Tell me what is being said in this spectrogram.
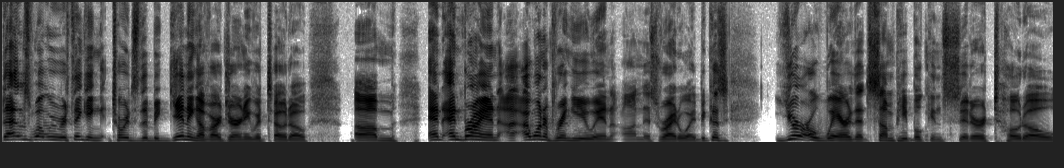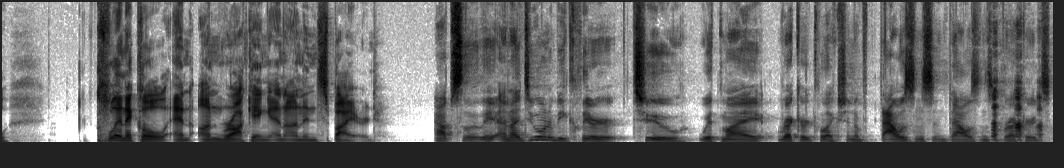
that is what we were thinking towards the beginning of our journey with Toto. Um, and and Brian, I, I want to bring you in on this right away because you're aware that some people consider Toto clinical and unrocking and uninspired. Absolutely. And I do want to be clear, too, with my record collection of thousands and thousands of records.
